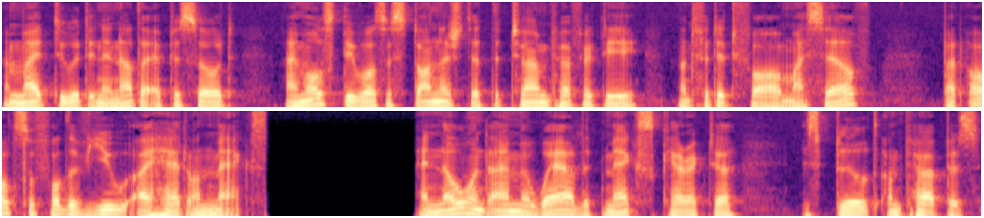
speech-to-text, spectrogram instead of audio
I might do it in another episode. I mostly was astonished that the term perfectly not fitted for myself, but also for the view I had on Max. I know and I am aware that Max's character is built on purpose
